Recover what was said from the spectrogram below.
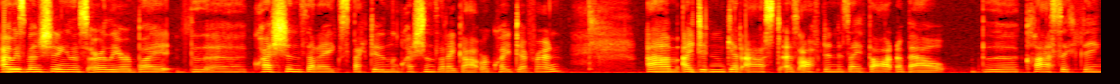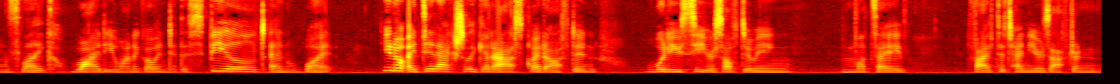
I was mentioning this earlier, but the questions that I expected and the questions that I got were quite different. Um, I didn't get asked as often as I thought about the classic things like why do you want to go into this field and what, you know, I did actually get asked quite often, what do you see yourself doing, let's say, five to 10 years after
